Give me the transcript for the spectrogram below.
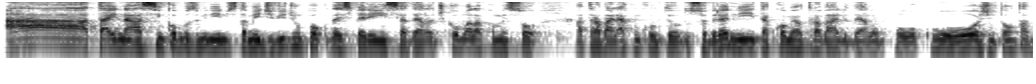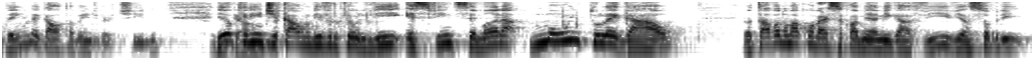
A Tainá, assim como os meninos, também divide um pouco da experiência dela, de como ela começou a trabalhar com conteúdo sobre a Anitta, como é o trabalho dela um pouco hoje. Então tá bem legal, tá bem divertido. E eu Legal. queria indicar um livro que eu li esse fim de semana, muito legal. Eu tava numa conversa com a minha amiga Vivian sobre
